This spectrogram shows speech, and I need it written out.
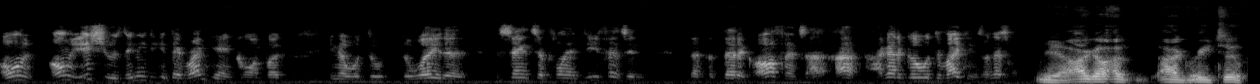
only only issue is they need to get their run game going, but you know with the the way the, the Saints are playing defense and that pathetic offense, I I, I got to go with the Vikings on this one. Yeah, I go. I, I agree too.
